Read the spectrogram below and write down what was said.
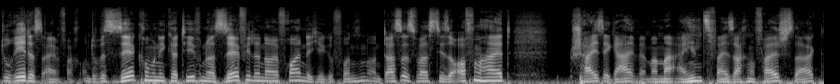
du redest einfach und du bist sehr kommunikativ und du hast sehr viele neue Freunde hier gefunden. Und das ist, was diese Offenheit, scheißegal, wenn man mal ein, zwei Sachen falsch sagt,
